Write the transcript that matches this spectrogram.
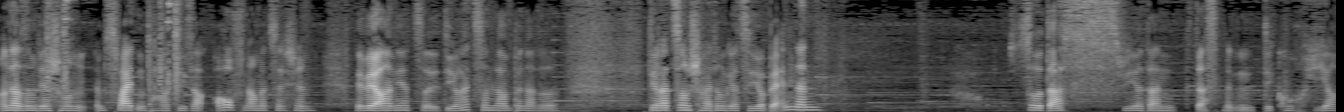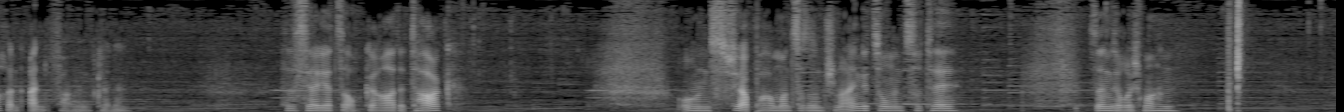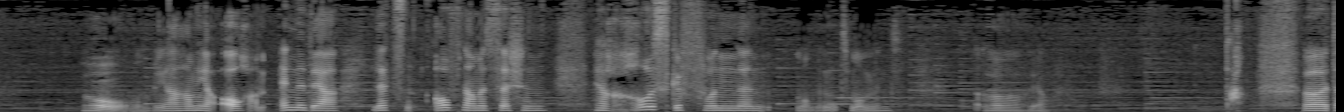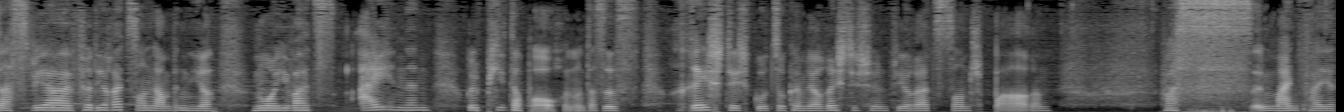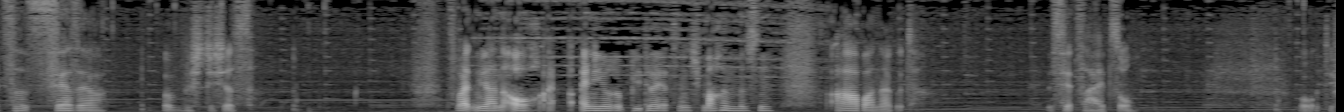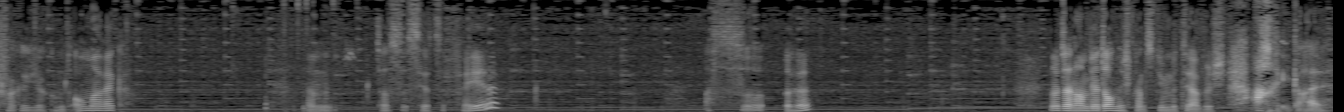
Und da sind wir schon im zweiten Part dieser Aufnahmesession. Wir werden jetzt äh, die Redstone-Lampen, also die Redstone-Schaltung jetzt hier beenden. So dass wir dann das mit dem Dekorieren anfangen können. Das ist ja jetzt auch gerade Tag. Und ja, ein paar Monster sind schon eingezogen ins Hotel. Sollen sie ruhig machen. Oh, wir haben ja auch am Ende der letzten Aufnahmesession herausgefunden. Moment, Moment. Uh, ja. Da. Äh, dass wir für die Redstone-Lampen hier nur jeweils einen Repeater brauchen. Und das ist richtig gut. So können wir richtig schön viel Redstone sparen. Was in meinem Fall jetzt sehr, sehr wichtig ist zweiten Jahren auch einige Repeater jetzt nicht machen müssen. Aber na gut. Ist jetzt halt so. Oh, die Fackel hier kommt auch mal weg. Ähm, das ist jetzt ein Fail. Achso, äh? Nur dann haben wir doch nicht ganz die Mitte erwischt. Ach, egal.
